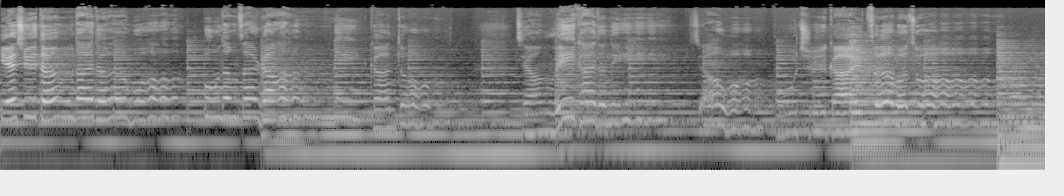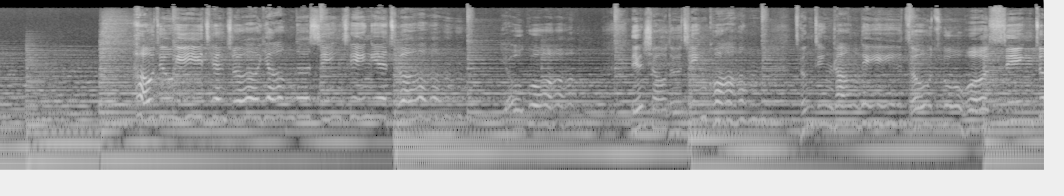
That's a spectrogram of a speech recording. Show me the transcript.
也许等待的我不能再让你感动，将离开的你叫我不知该怎么做。好久以前，这样的心情也曾有过。年少的轻狂，曾经让你走出我心中。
